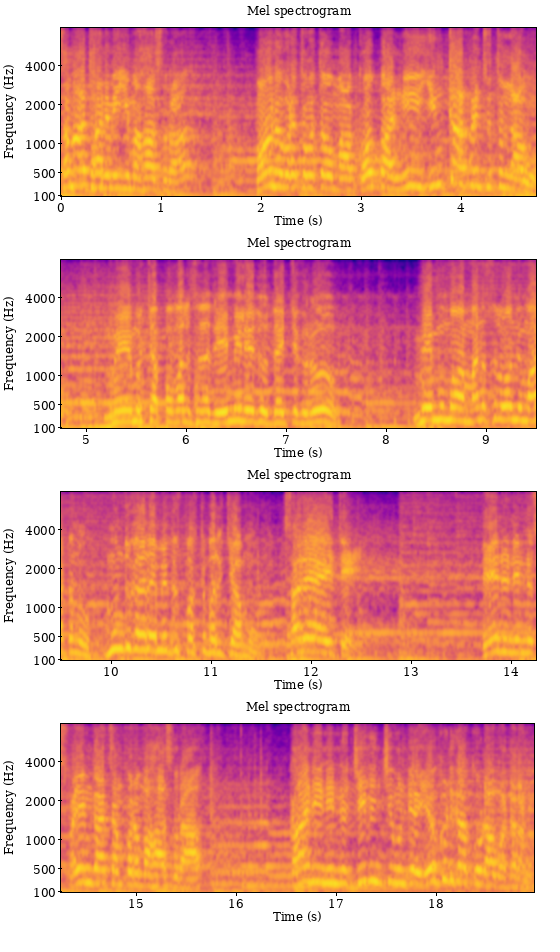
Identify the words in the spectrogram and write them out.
సమాధానమియ్యి మహాసురా. మౌనవ్రతముతో మా కోపాన్ని ఇంకా పెంచుతున్నావు. మేము చెప్పవలసినది ఏమీ లేదు దైత్యగురు. మేము మా మనసులోని మాటను ముందుగానే మీకు స్పష్టపరిచాము. సరే అయితే నేను నిన్ను స్వయంగా చంపను మహాసురా. కానీ నిన్ను జీవించి ఉండే యోగుడిగా కూడా వదలను.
